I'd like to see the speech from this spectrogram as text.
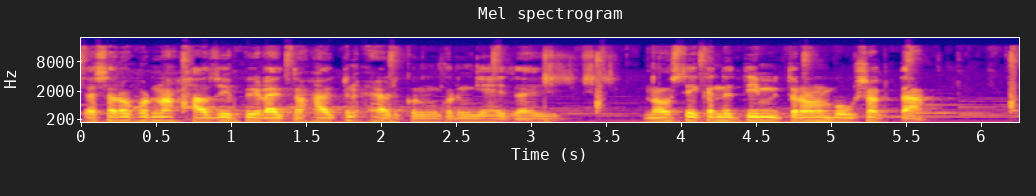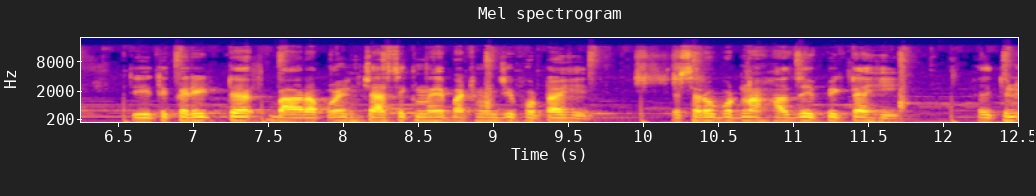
त्या सर्व फोटोना हा जो इफेक्ट आहे तो हा इथून ॲड करून करून घ्यायचा आहे. नऊ सेकंद ते मित्रांनो बघू शकता. ते इथे करेक्ट बारा पॉईंट चार सेकंद पाठीमागे जे फोटो आहेत त्या सर्व फोटोना हा जो इफेक्ट आहे हा इथून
